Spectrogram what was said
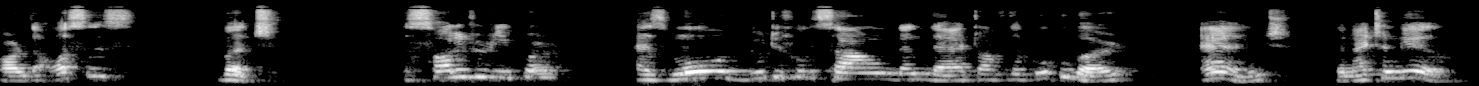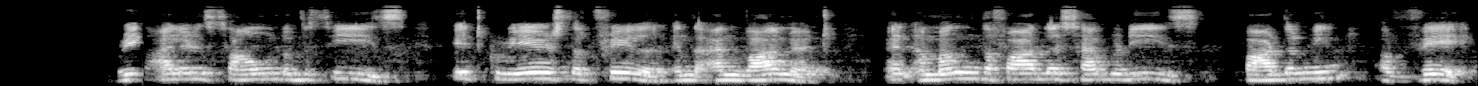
or the oasis. But the solitary reaper has more beautiful sound than that of the cuckoo bird and the nightingale. Break silent sound of the seas. It creates the thrill in the environment and among the farthest Hebrides. Farther mean away.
